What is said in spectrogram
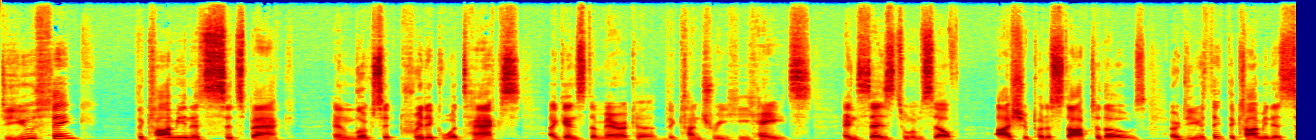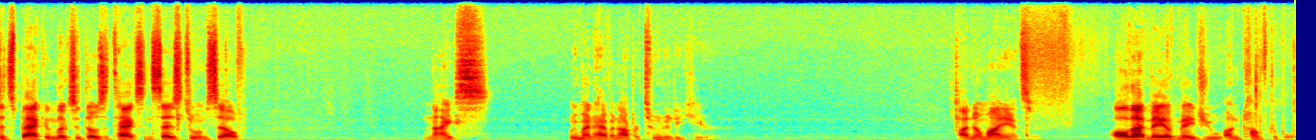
Do you think the communist sits back and looks at critical attacks against America, the country he hates, and says to himself, I should put a stop to those? Or do you think the communist sits back and looks at those attacks and says to himself, nice, we might have an opportunity here? I know my answer. All that may have made you uncomfortable.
